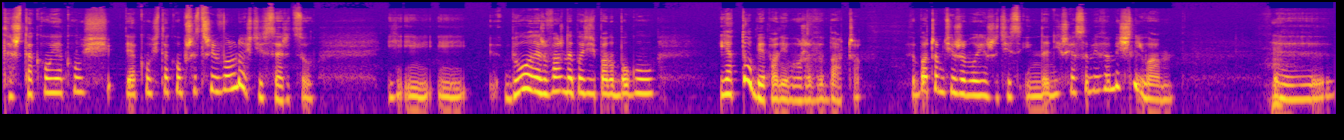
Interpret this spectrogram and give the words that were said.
też taką jakąś, jakąś taką przestrzeń wolności w sercu. I, i, I było też ważne powiedzieć Panu Bogu, ja Tobie, Panie Boże, wybaczam. Wybaczam Ci, że moje życie jest inne niż ja sobie wymyśliłam. Y,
